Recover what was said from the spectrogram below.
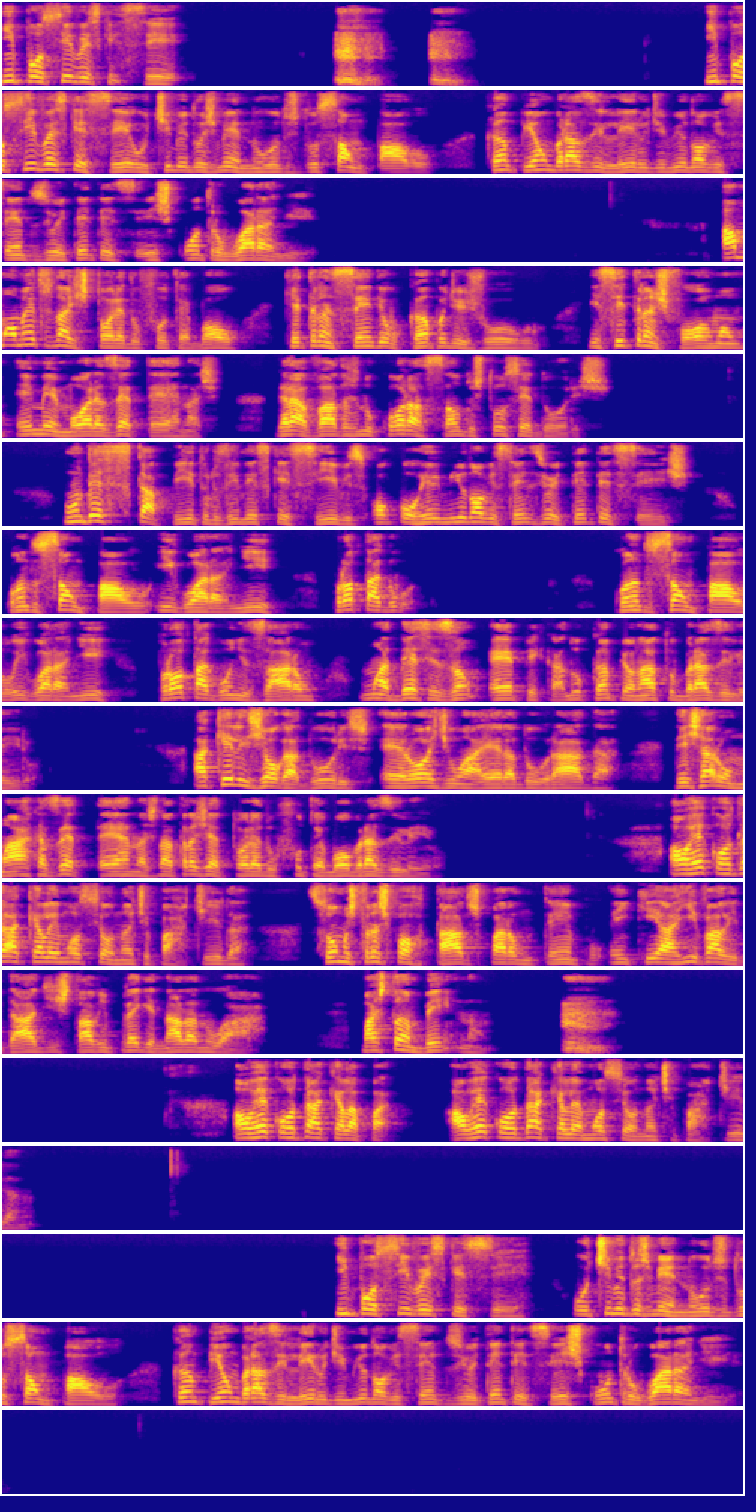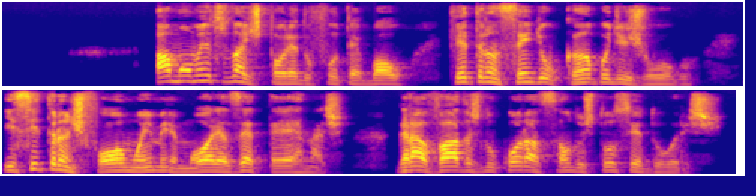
Impossível esquecer. Impossível esquecer o time dos Menudos do São Paulo, campeão brasileiro de 1986 contra o Guarani. Há momentos na história do futebol que transcendem o campo de jogo e se transformam em memórias eternas, gravadas no coração dos torcedores. Um desses capítulos inesquecíveis ocorreu em 1986, quando São Paulo e Guarani protagon... quando São Paulo e Guarani protagonizaram uma decisão épica no Campeonato Brasileiro. Aqueles jogadores, heróis de uma era dourada, deixaram marcas eternas na trajetória do futebol brasileiro. Ao recordar aquela emocionante partida, somos transportados para um tempo em que a rivalidade estava impregnada no ar. Mas também não. Ao recordar aquela, ao recordar aquela emocionante partida, impossível esquecer o time dos Menudos do São Paulo, campeão brasileiro de 1986 contra o Guarani. Há momentos na história do futebol que transcendem o campo de jogo e se transformam em memórias eternas, gravadas no coração dos torcedores.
